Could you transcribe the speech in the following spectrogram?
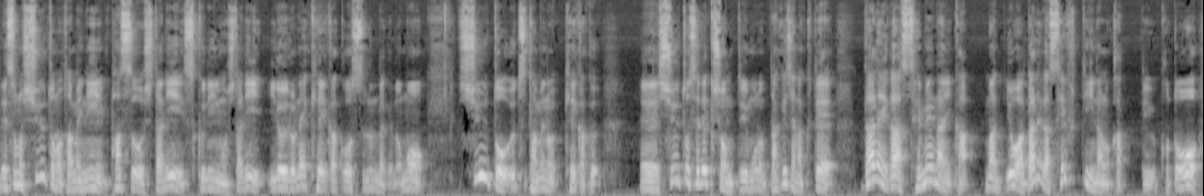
で、そのシュートのためにパスをしたり、スクリーンをしたり、いろいろね、計画をするんだけども、シュートを打つための計画、えー、シュートセレクションというものだけじゃなくて、誰が攻めないか、まあ、要は誰がセーフティーなのかっていうことを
